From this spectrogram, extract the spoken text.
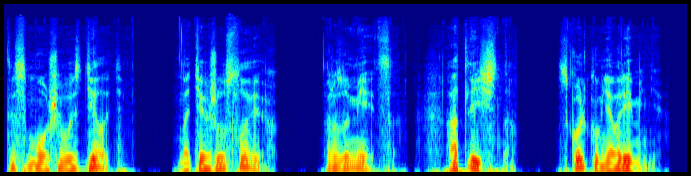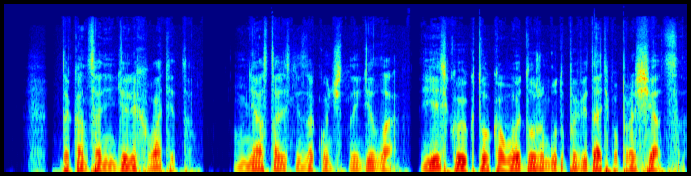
Ты сможешь его сделать? На тех же условиях? Разумеется. Отлично. Сколько у меня времени? До конца недели хватит? У меня остались незаконченные дела. Есть кое-кто, кого я должен буду повидать и попрощаться.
